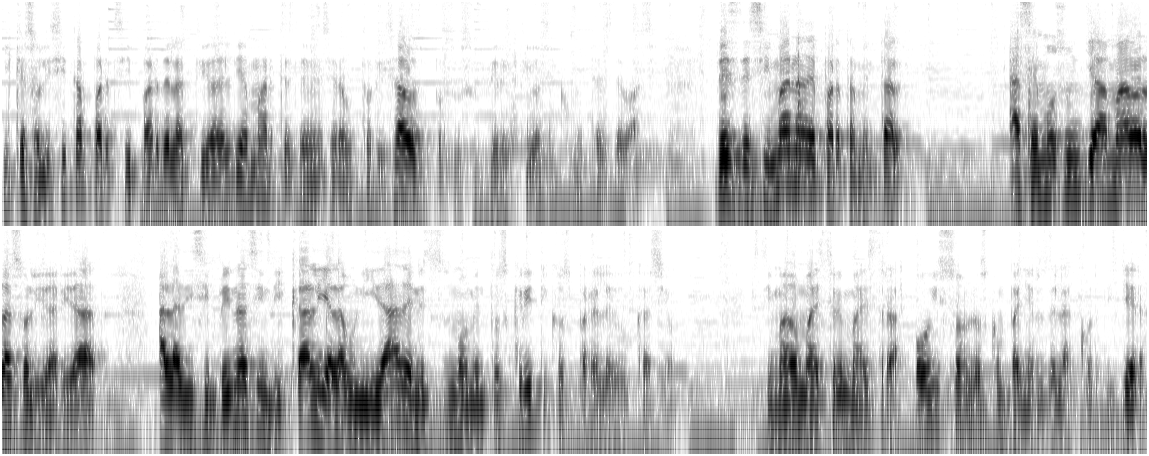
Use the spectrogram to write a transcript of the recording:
y que solicitan participar de la actividad del día martes deben ser autorizados por sus subdirectivas y comités de base. Desde Simana Departamental Hacemos un llamado a la solidaridad, a la disciplina sindical y a la unidad en estos momentos críticos para la educación. Estimado maestro y maestra, hoy son los compañeros de la cordillera,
